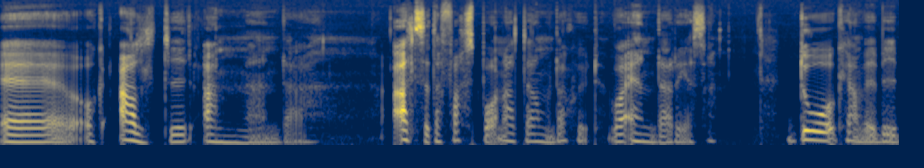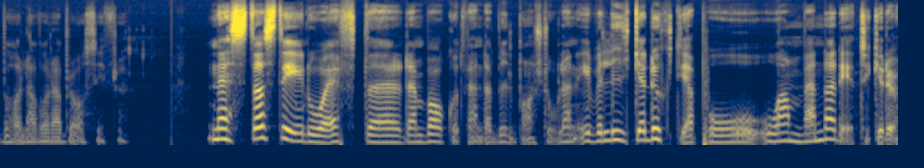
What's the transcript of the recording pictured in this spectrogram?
Eh, och alltid använda alltid sätta fast barn, alltid använda skydd varenda resa. Då kan vi bibehålla våra bra siffror. Nästa steg då efter den bakåtvända bilbarnstolen, är vi lika duktiga på att använda det tycker du?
